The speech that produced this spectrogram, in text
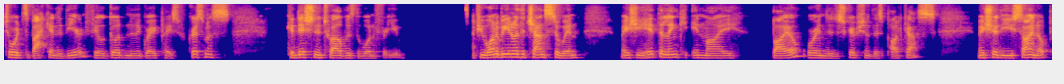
towards the back end of the year and feel good and in a great place for Christmas, Conditioned in 12 is the one for you. If you want to be in with a chance to win, make sure you hit the link in my bio or in the description of this podcast. Make sure that you sign up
